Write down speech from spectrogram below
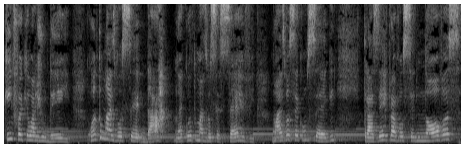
Quem foi que eu ajudei? Quanto mais você dá, né? Quanto mais você serve, mais você consegue trazer para você novas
